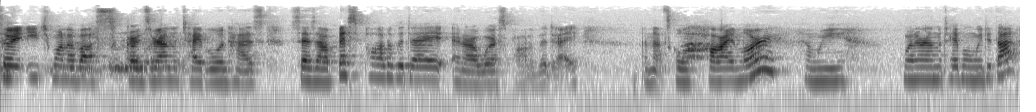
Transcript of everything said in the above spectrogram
So each one of us goes around the table and has says our best part of the day and our worst part of the day. And that's called high and low. And we went around the table and we did that.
